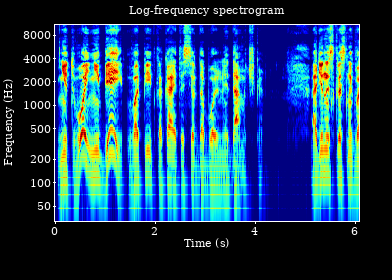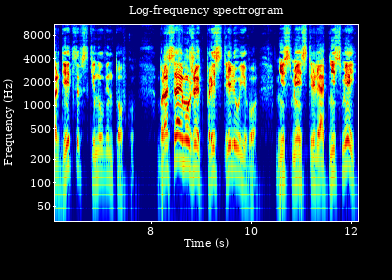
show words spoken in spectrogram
Не твой, не бей!» — вопит какая-то сердобольная дамочка. Один из красногвардейцев скинул винтовку. «Бросай, мужик, пристрелю его! Не смей стрелять, не смей!»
